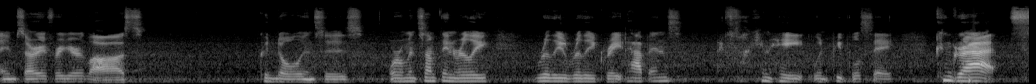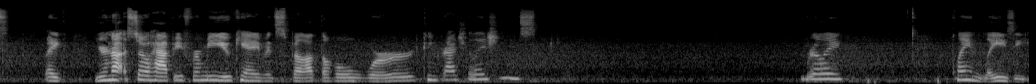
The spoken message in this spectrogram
I am sorry for your loss condolences or when something really, really, really great happens, I fucking hate when people say, congrats. Like, you're not so happy for me, you can't even spell out the whole word congratulations? Really? Plain lazy.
